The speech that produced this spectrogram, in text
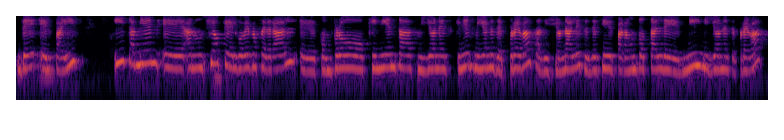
del país. Y también eh, anunció que el gobierno federal eh, compró 500 millones, 500 millones de pruebas adicionales, es decir, para un total de mil millones de pruebas.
